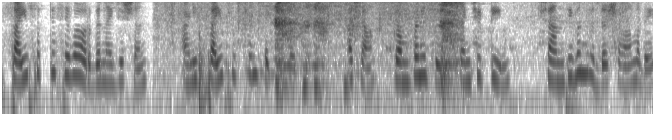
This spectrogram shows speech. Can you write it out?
साई सत्यसेवा ऑर्गनायझेशन आणि साई सिस्टम टेक्नॉलॉजी अशा कंपनीतून त्यांची टीम शांतीबन वृद्धाश्रमामध्ये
